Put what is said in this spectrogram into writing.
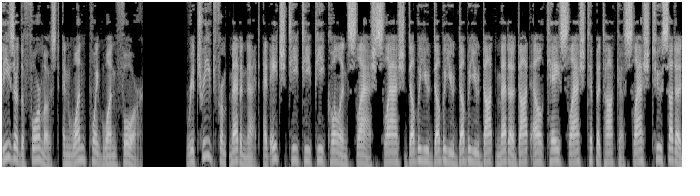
these are the foremost and 1.14. Retrieved from MettaNet at http www.metta.lk slash tipitaka slash 2 sutta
